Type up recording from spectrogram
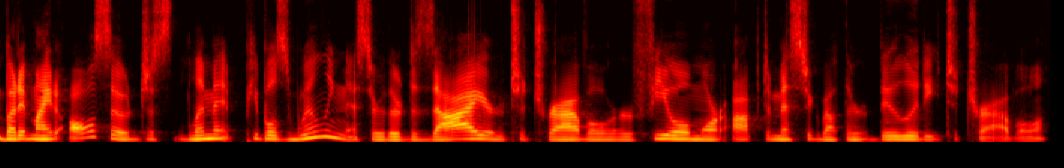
but it might also just limit people's willingness or their desire to travel or feel more optimistic about their ability to travel.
